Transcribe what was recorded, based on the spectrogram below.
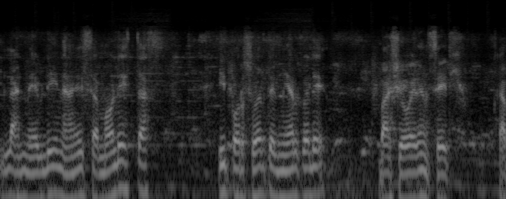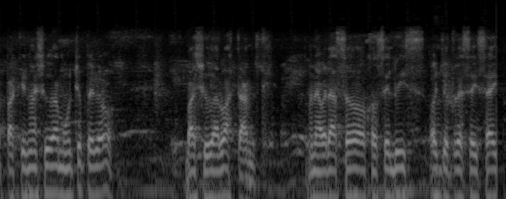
las neblinas esas molestas y por suerte el miércoles va a llover en serio. Capaz que no ayuda mucho, pero va a ayudar bastante. Un abrazo, José Luis, 8366.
